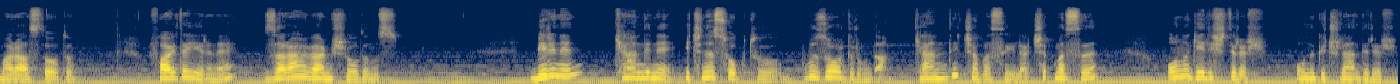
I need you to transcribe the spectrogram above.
maraz doğdu. Fayda yerine zarar vermiş oldunuz. Birinin kendini içine soktuğu bu zor durumdan kendi çabasıyla çıkması onu geliştirir, onu güçlendirir.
